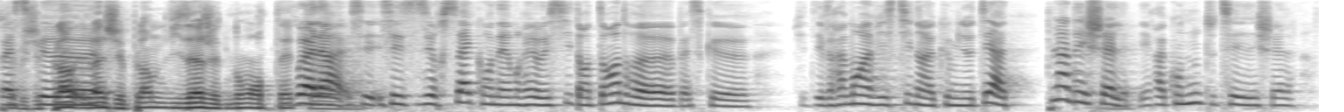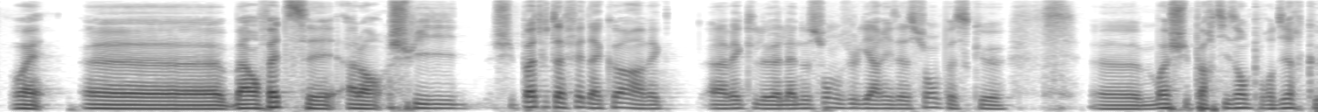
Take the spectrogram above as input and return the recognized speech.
Parce que, là, j'ai plein de visages et de noms en tête. Voilà, euh. c'est sur ça qu'on aimerait aussi t'entendre, euh, parce que tu t'es vraiment investi dans la communauté à plein d'échelles. Et raconte-nous toutes ces échelles. Ouais. Euh, bah en fait, c'est. Alors, je suis, je suis pas tout à fait d'accord avec avec la notion de vulgarisation parce que moi je suis partisan pour dire que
